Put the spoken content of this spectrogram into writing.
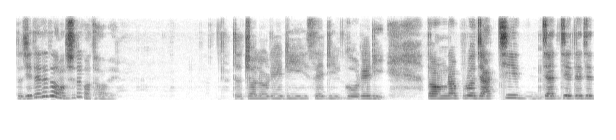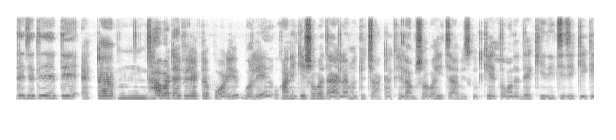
তো যেতে যেতে তোমাদের সাথে কথা হবে। তো চলো রেডি সেডি গো রেডি তো আমরা পুরো যাচ্ছি যেতে যেতে যেতে যেতে একটা ধাবা টাইপের একটা পরে বলে, ওখানে গিয়ে সবাই দাঁড়ালাম, একটু চাটা খেলাম, সবাই চা, বিস্কুট খেয়ে তোমাদের দেখিয়ে দিচ্ছি যে কে কে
